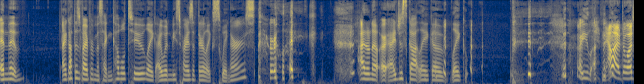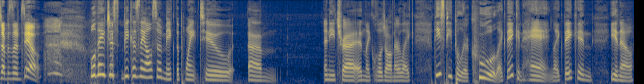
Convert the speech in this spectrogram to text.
and the I got this vibe from the second couple too. Like I wouldn't be surprised if they're like swingers or like I don't know. I just got like a like. Are you laughing? Now I have to watch episode two. Well, they just because they also make the point to um Anitra and like Lil Jon, they're like, these people are cool, like they can hang, like they can, you know,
